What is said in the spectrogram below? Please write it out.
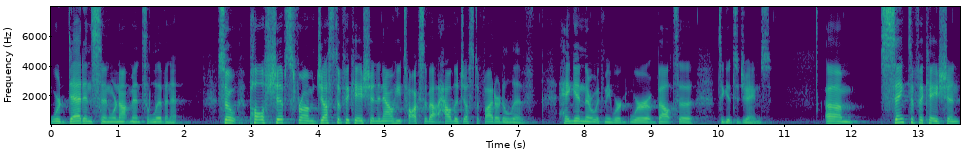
we're dead in sin, we're not meant to live in it. So Paul shifts from justification, and now he talks about how the justified are to live. Hang in there with me. We're, we're about to, to get to James. Um, sanctification,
